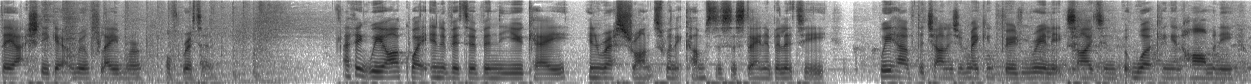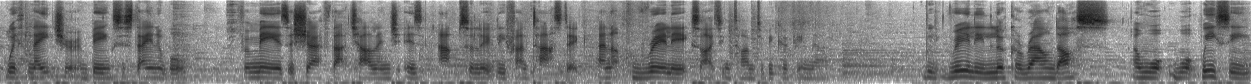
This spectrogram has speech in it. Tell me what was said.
they actually get a real flavour of Britain. I think we are quite innovative in the UK in restaurants when it comes to sustainability. We have the challenge of making food really exciting but working in harmony with nature and being sustainable. For me as a chef, that challenge is absolutely fantastic and a really exciting time to be cooking now. We really look around us and what, what we see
